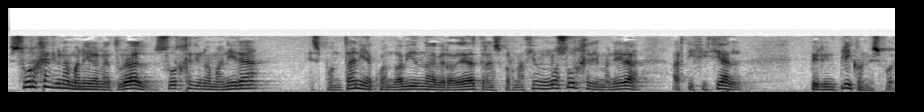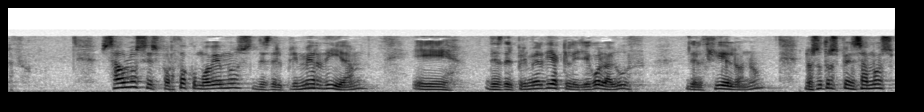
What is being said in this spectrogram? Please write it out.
Surge de una manera natural, surge de una manera espontánea cuando ha habido una verdadera transformación, no surge de manera artificial, pero implica un esfuerzo. Saulo se esforzó, como vemos, desde el primer día, eh, desde el primer día que le llegó la luz del cielo, ¿no? Nosotros pensamos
